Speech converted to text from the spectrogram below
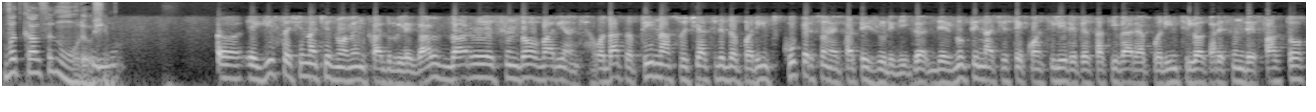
văd că altfel nu reușim. Uh, Există și în acest moment cadrul legal, dar uh, sunt două variante. Odată prin asociațiile de părinți cu personalitate juridică, deci nu prin aceste consilii reprezentative ale părinților care sunt de facto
